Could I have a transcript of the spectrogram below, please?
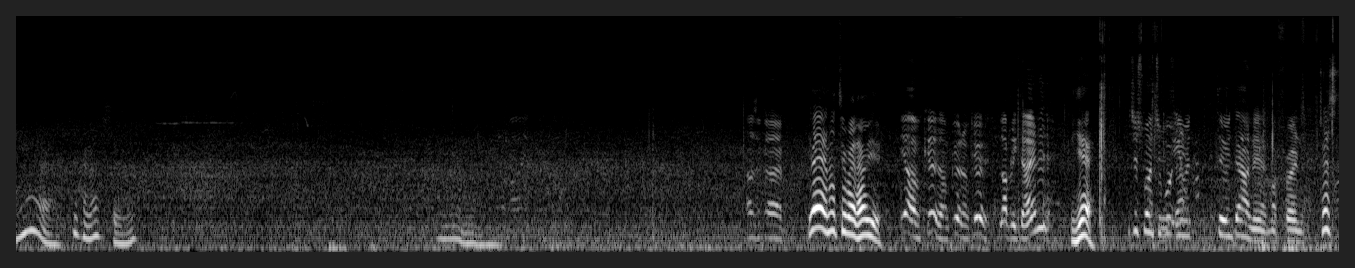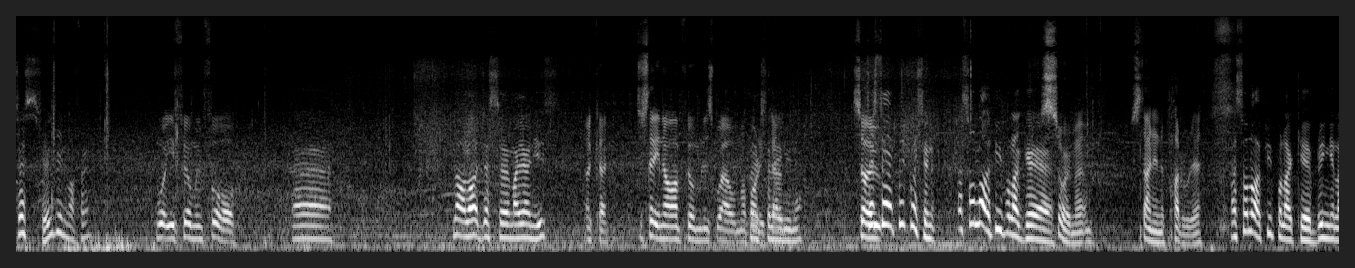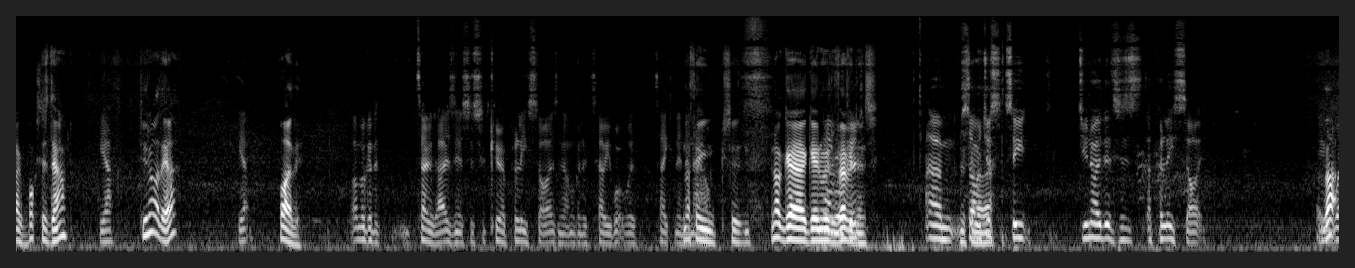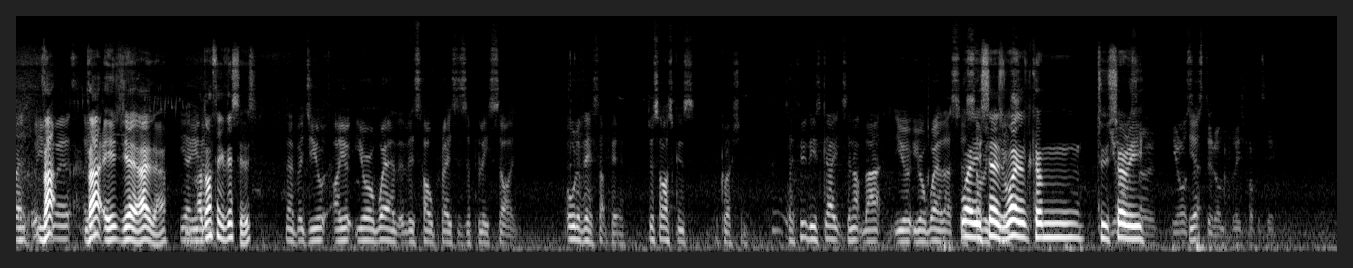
Yeah, good enough, sir. How's it going? Yeah, not too bad. How are you? Yeah, I'm good, I'm good, I'm good. Lovely day, isn't it? Yeah, Just wondered what you were doing down here, my friend. just just filming, my friend. What are you filming for? Uh, not a lot, just uh, my own use. Okay. Just let you know I'm filming as well, my Thanks body for letting me cam. know. So, Just a quick question. I saw a lot of people like. Uh, sorry mate, I'm standing in a puddle there. I saw a lot of people like uh, bringing like boxes down. Yeah. Do you know what they are? Yep. What are they? I'm going to tell you that, isn't it? It's a secure police site, isn't it? I'm going to tell you what we're taking in Nothing. so- You're not uh, getting rid No, of evidence. Um, so like that. just, so you, do you know this is a police site? That aware- that aware- are you- that is yeah. I know. Yeah, you I know. don't think this is. No, but do you, are you, you're aware that this whole place is a police site? All of this up here? Just asking us the question. So through these gates and up that, you're, you're aware that's a Well, it says police- welcome to You're Surrey. Also, you're also Yeah. stood on police property.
